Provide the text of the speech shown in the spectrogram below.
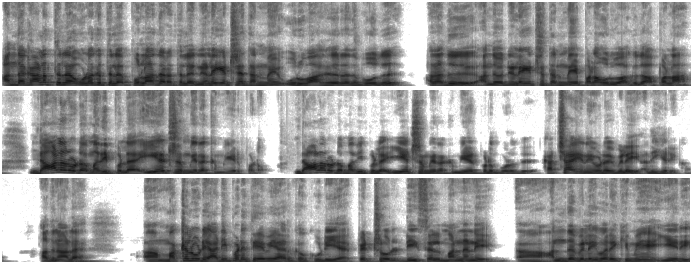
அந்த காலத்தில் உலகத்தில் பொருளாதாரத்தில் நிலையற்ற தன்மை உருவாகுகிறது போது அதாவது அந்த நிலையற்ற தன்மை எப்போல்லாம் உருவாகுதோ அப்போல்லாம் டாலரோட மதிப்பில் ஏற்றம் இறக்கம் ஏற்படும். டாலரோட மதிப்பில் ஏற்றம் இறக்கம் ஏற்படும் பொழுது கச்சா எண்ணெயோட விலை அதிகரிக்கும். அதனால மக்களுடைய அடிப்படை தேவையாக இருக்கக்கூடிய பெட்ரோல் டீசல் மண்ணெண்ணெய் அந்த விலை வரைக்குமே ஏறி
